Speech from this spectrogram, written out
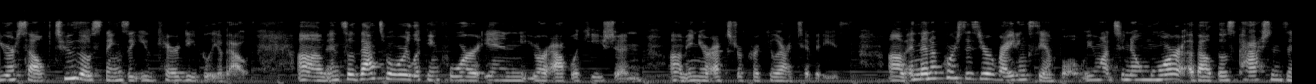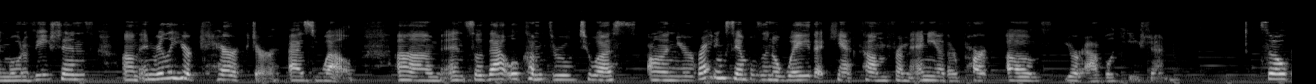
yourself to those things that you care deeply about. Um, and so that's what we're looking for in your application, um, in your extracurricular activities. Um, and then, of course, is your writing sample. We want to know more about those passions and motivations um, and really your character as well. Um, and so that will come through to us on your writing samples in a way that can't come from any other part of your application. So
